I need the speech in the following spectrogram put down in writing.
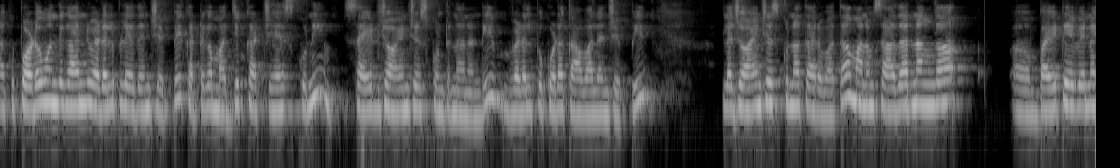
నాకు పొడవు ఉంది కానీ వెడల్పు లేదని చెప్పి కరెక్ట్గా మధ్య కట్ చేసుకుని సైడ్ జాయిన్ చేసుకుంటున్నానండి. వెడల్పు కూడా కావాలని చెప్పి. ఇలా జాయిన్ చేసుకున్న తర్వాత మనం సాధారణంగా బయట ఏవైనా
